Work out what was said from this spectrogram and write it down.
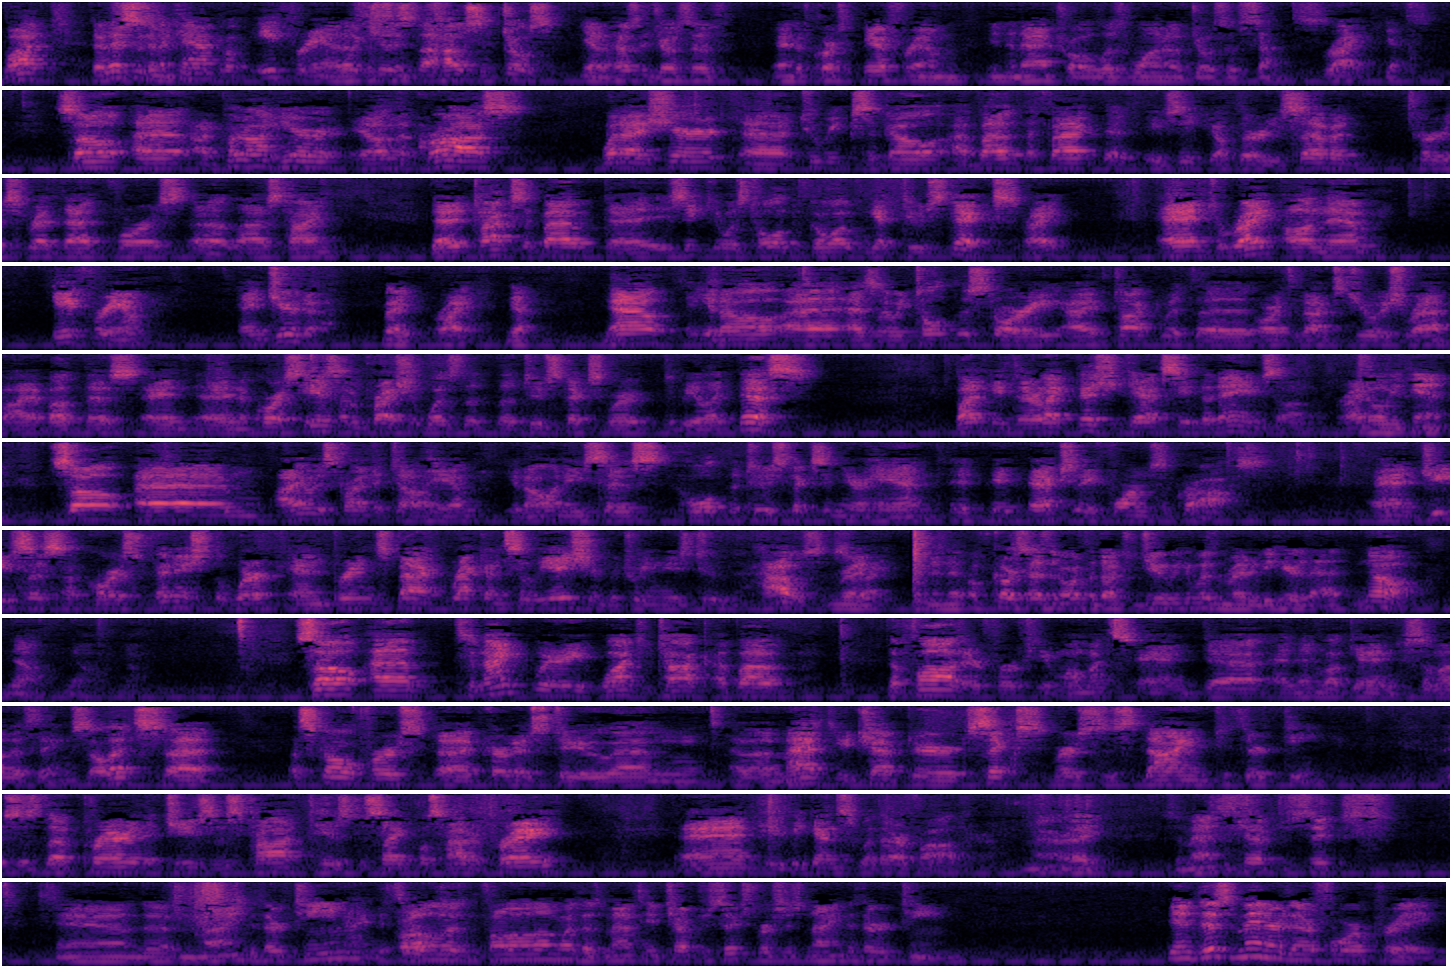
But That's this is the camp of Ephraim, Yeah, which is the house of Joseph. Yeah. The house of Joseph, and of course Ephraim in the natural was one of Joseph's sons. Right. Yes. So uh, I put on here on the cross what I shared uh, two weeks ago about the fact that Ezekiel 37, Curtis read that for us uh, last time, that it talks about uh, Ezekiel was told to go out and get two sticks, right? And to write on them Ephraim and Judah, Right. right? Yeah. Now, you know, uh, as we told the story, I've talked with an Orthodox Jewish rabbi about this, and, and of course his impression was that the two sticks were to be like this. But if they're like this, you can't see the names on them, right? No, you can't. So um, I was trying to tell him, you know, and he says, hold the two sticks in your hand. It, it actually forms a cross. And Jesus, of course, finished the work and brings back reconciliation between these two houses. Right. And uh, of course, as an Orthodox Jew, he wasn't ready to hear that. No, no, no, no. So um, tonight we want to talk about the Father for a few moments, and uh, and then we'll get into some other things. So let's uh, let's go first, uh, Curtis, to um, uh, Matthew chapter six, verses nine to thirteen. This is the prayer that Jesus taught his disciples how to pray, and he begins with our Father. All right. So Matthew chapter 6 and uh, 9 to 13. 9 to Follow, 13. follow along with us. Matthew chapter 6, verses 9 to 13. In this manner, therefore, pray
